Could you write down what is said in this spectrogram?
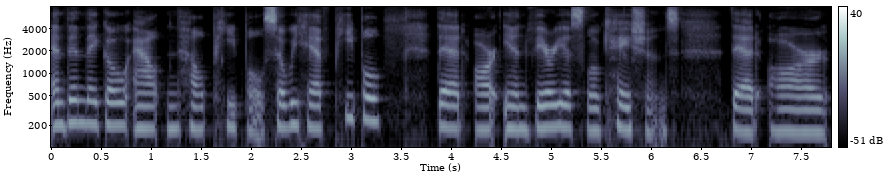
And then they go out and help people. So we have people that are in various locations that are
